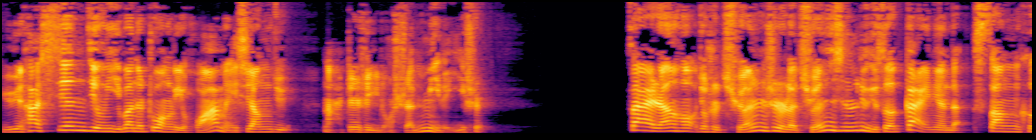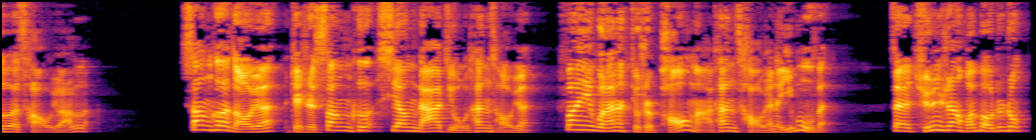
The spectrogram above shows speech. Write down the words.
与他仙境一般的壮丽华美相聚，那真是一种神秘的仪式。再然后就是诠释了全新绿色概念的桑科草原了。桑科草原，这是桑科香达九滩草原，翻译过来呢就是跑马滩草原的一部分。在群山环抱之中，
